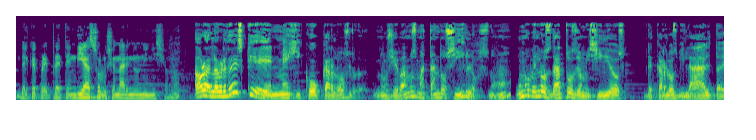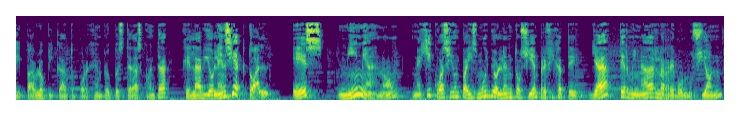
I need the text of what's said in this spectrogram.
del que pretendías solucionar en un inicio, ¿no? Ahora, la verdad es que en México, Carlos, nos llevamos matando siglos, ¿no? Uno ve los datos de homicidios de Carlos Vilalta y Pablo Picato, por ejemplo, pues te das cuenta que la violencia actual es nimia, ¿no? México ha sido un país muy violento siempre, fíjate, ya terminada la revolución,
